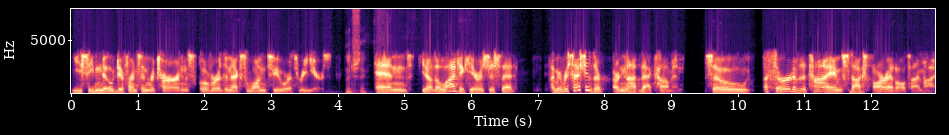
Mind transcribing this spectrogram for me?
you see no difference in returns over the next one, two, or three years. Interesting. And, you know, the logic here is just that, I mean, recessions are, are not that common. So a third of the time, stocks are at all time highs.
